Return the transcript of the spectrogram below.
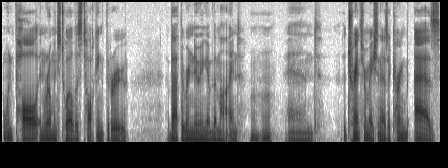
when Paul in Romans twelve is talking through about the renewing of the mind and the transformation that is occurring as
